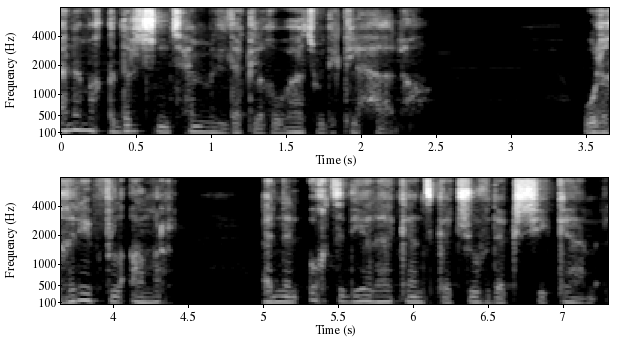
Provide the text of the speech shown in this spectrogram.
أنا ما قدرتش نتحمل داك الغوات وديك الحالة. والغريب في الأمر أن الأخت ديالها كانت كتشوف داك الشي كامل.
